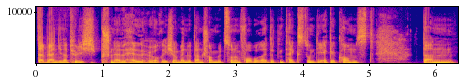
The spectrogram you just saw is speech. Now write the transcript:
da werden die natürlich schnell hellhörig. Und wenn du dann schon mit so einem vorbereiteten Text um die Ecke kommst, dann,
